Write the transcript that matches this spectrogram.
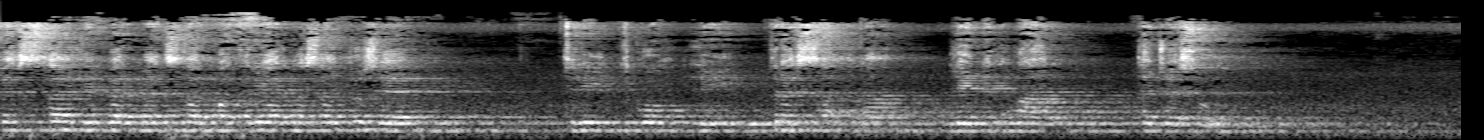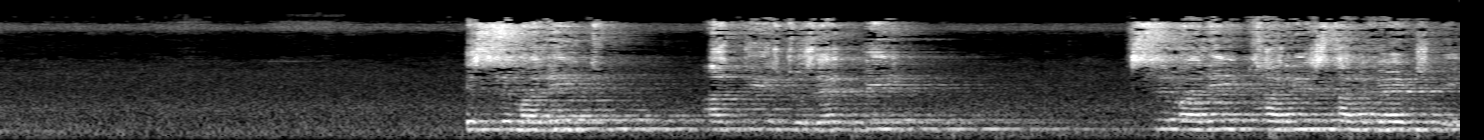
festa li permezz tal-Patriarka San Ġużepp trid tkompli tressaqna lejn il-qalb ta' Ġesù. Issim għalik, Qaddis Ġużeppi, issim għalik ħaris tal-Verġni,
